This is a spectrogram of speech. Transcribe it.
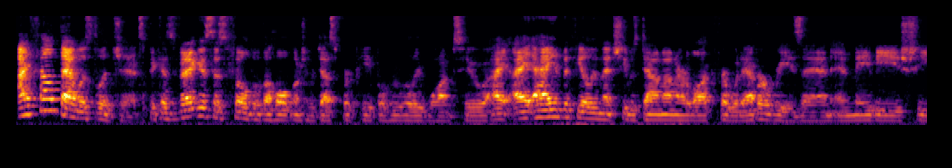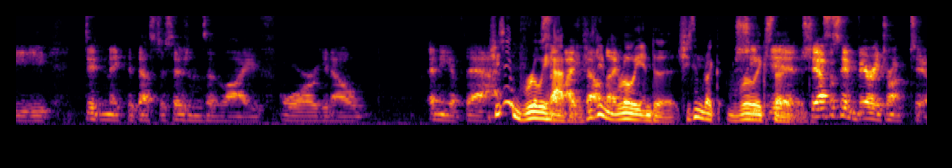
I felt that was legit because Vegas is filled with a whole bunch of desperate people who really want to. I, I, I had the feeling that she was down on her luck for whatever reason, and maybe she didn't make the best decisions in life, or you know, any of that. She seemed really So happy. She seemed like- really into it. She seemed like really she excited. Did. She also seemed very drunk too.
